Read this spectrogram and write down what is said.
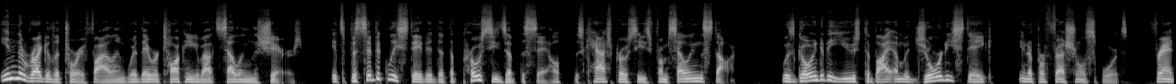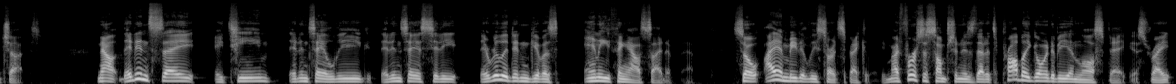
in the regulatory filing where they were talking about selling the shares, it specifically stated that the proceeds of the sale, this cash proceeds from selling the stock, was going to be used to buy a majority stake in a professional sports franchise. Now, they didn't say a team, they didn't say a league, they didn't say a city. They really didn't give us anything outside of that. So I immediately start speculating. My first assumption is that it's probably going to be in Las Vegas, right?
